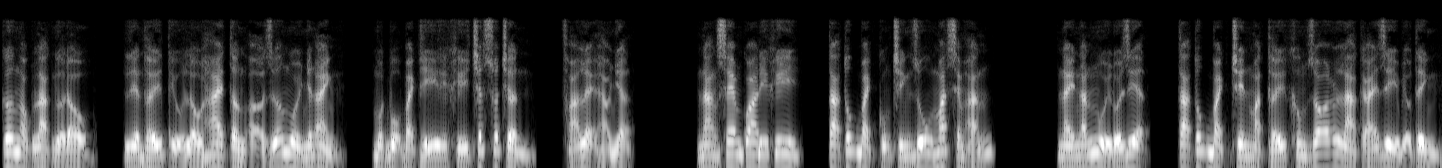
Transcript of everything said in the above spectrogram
Cơ ngọc lạc ngửa đầu, liền thấy tiểu lầu hai tầng ở giữa ngồi nhân ảnh, một bộ bạch y khí chất xuất trần, phá lệ hảo nhận. Nàng xem qua đi khi, tạ túc bạch cũng chính rũ mắt xem hắn. Này ngắn ngủi đối diện, tạ túc bạch trên mặt thấy không rõ là cái gì biểu tình,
